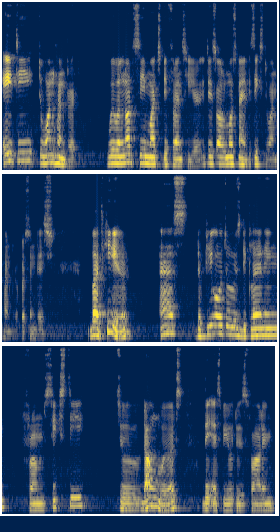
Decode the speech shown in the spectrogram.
80 to 100 we will not see much difference here. It is almost 96 to 100 percentage. But here as the PO2 is declining from 60 to downwards the SpO2 is falling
